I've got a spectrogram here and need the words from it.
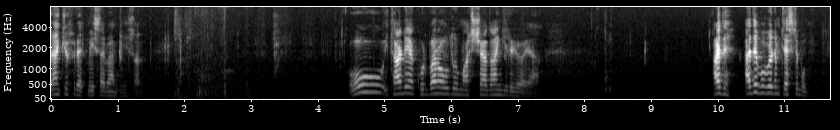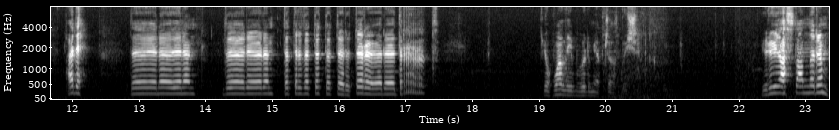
Ben küfür etmeyi seven bir insanım. Oo İtalya'ya kurban olduğum aşağıdan giriyor ya. Hadi, hadi bu bölüm testi bulun. Hadi. Yok vallahi bu bölüm yapacağız bu işi. Yürüyün aslanlarım.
